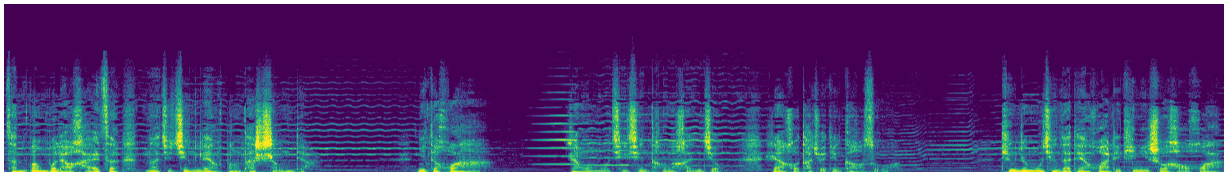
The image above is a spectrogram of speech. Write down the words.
咱帮不了孩子，那就尽量帮他省点儿。”你的话，让我母亲心疼了很久，然后她决定告诉我。听着母亲在电话里替你说好话，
